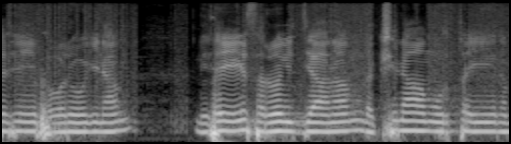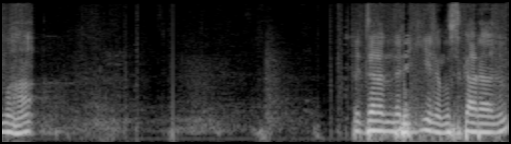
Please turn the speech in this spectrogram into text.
భవరోగిణాం నిధయే సర్వవిద్యానాం దక్షిణామూర్తయే నమ. పెద్దలందరికీ నమస్కారాలు.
